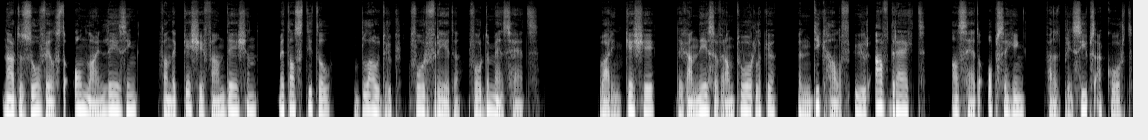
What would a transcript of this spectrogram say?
naar de zoveelste online lezing van de Keshe Foundation met als titel Blauwdruk voor vrede voor de mensheid, waarin Keshe, de Ghanese verantwoordelijke, een dik half uur afdreigt als hij de opzegging van het principesakkoord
